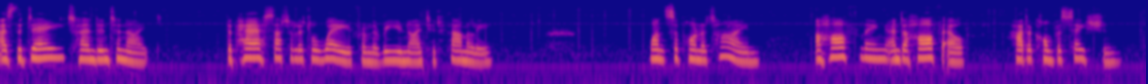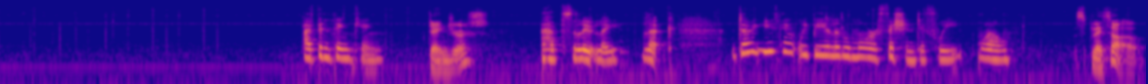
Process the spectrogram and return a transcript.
As the day turned into night, the pair sat a little way from the reunited family. Once upon a time, a halfling and a half elf had a conversation. I've been thinking. Dangerous. Absolutely. Look, don't you think we'd be a little more efficient if we, well, Split up.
